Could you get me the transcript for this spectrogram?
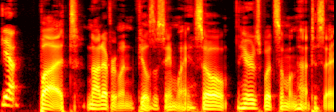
yeah. But not everyone feels the same way. So here's what someone had to say.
